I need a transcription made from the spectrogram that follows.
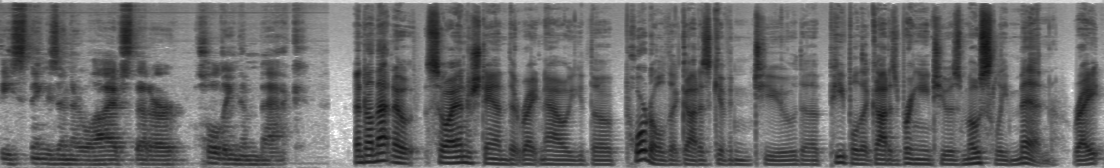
these things in their lives that are holding them back and on that note, so I understand that right now the portal that God has given to you, the people that God is bringing to you, is mostly men, right?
